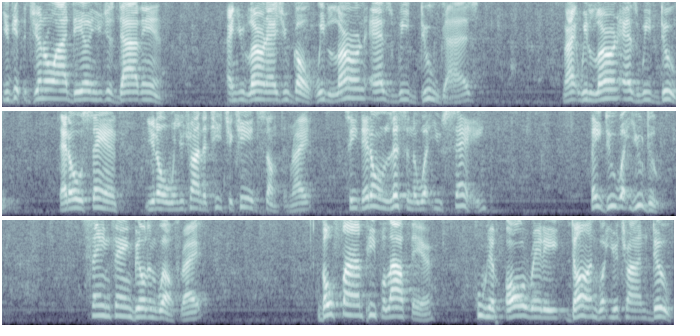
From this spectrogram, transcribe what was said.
you get the general idea and you just dive in and you learn as you go. We learn as we do, guys. Right? We learn as we do. That old saying, you know, when you're trying to teach your kids something, right? See, they don't listen to what you say, they do what you do. Same thing building wealth, right? Go find people out there who have already done what you're trying to do.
